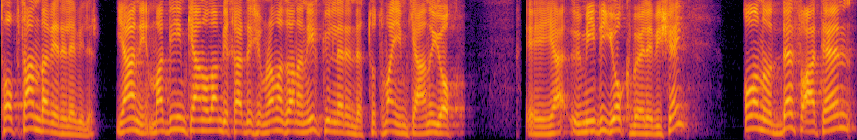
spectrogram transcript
toptan da verilebilir. Yani maddi imkanı olan bir kardeşim Ramazan'ın ilk günlerinde tutma imkanı yok. E, ya ümidi yok böyle bir şey. Onu defaten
